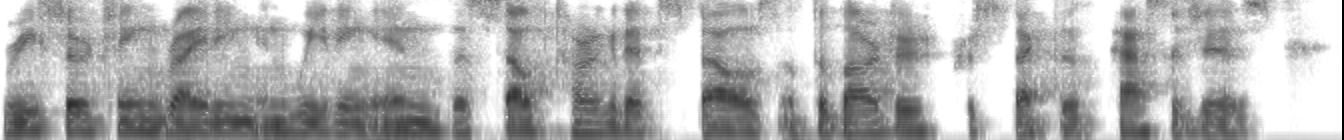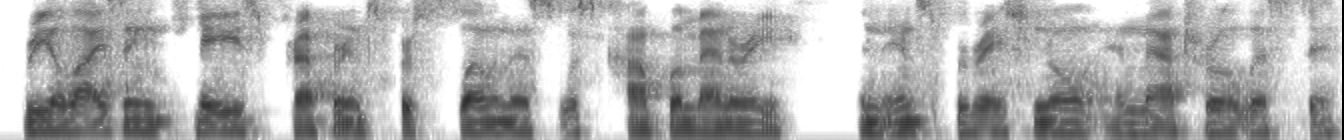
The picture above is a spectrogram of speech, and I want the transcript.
researching, writing, and weaving in the self targeted spells of the larger perspective passages realizing Kay's preference for slowness was complementary and inspirational and naturalistic.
